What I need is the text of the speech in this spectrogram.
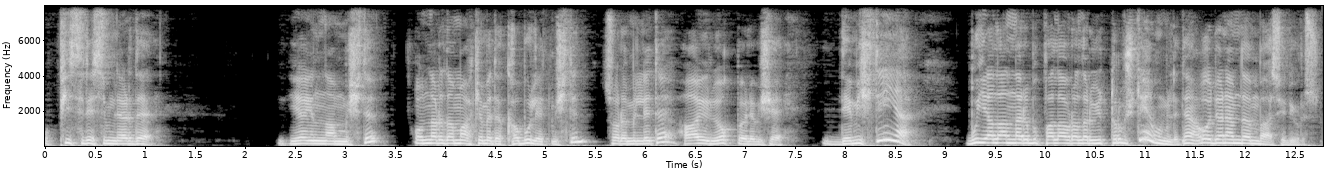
o pis resimlerde yayınlanmıştı. Onları da mahkemede kabul etmiştin. Sonra millete hayır yok böyle bir şey demiştin ya. Bu yalanları, bu palavraları yutturmuştun ya bu millet. Ha, o dönemden bahsediyoruz.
